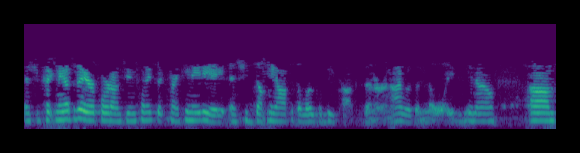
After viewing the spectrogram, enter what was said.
And she picked me up at the airport on June 26, 1988, and she dumped me off at the local detox center, and I was annoyed, you know. Um,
